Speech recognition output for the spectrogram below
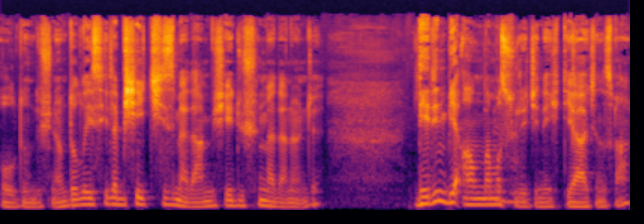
olduğunu düşünüyorum. Dolayısıyla bir şey çizmeden, bir şey düşünmeden önce derin bir anlama hı hı. sürecine ihtiyacınız var.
